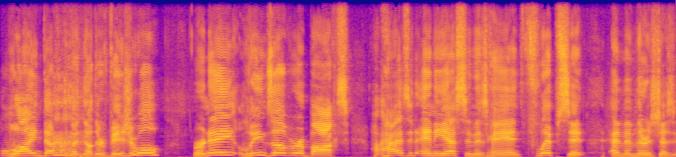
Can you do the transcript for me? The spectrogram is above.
lined up with another visual. Rene leans over a box, has an NES in his hand, flips it, and then there's just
